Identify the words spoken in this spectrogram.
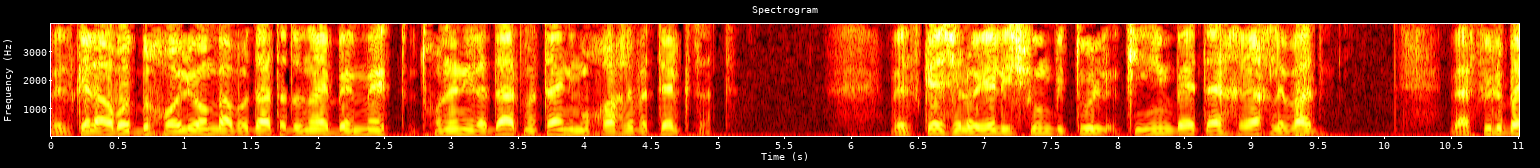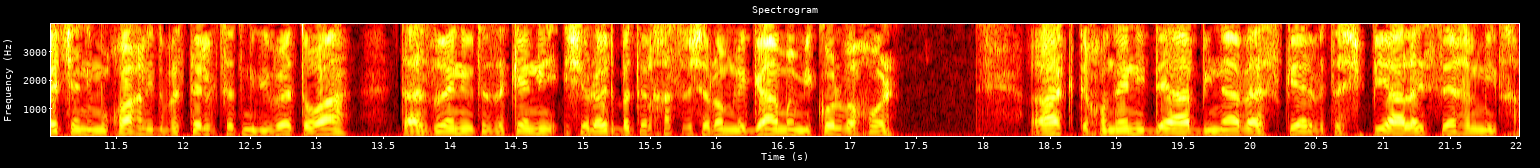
ואזכה להרבות בכל יום בעבודת אדוני באמת, ותכונני לדעת מתי אני מוכרח לבטל קצת. ואזכה שלא יהיה לי שום ביטול כי אם בעת ההכרח לבד. ואפילו בעת שאני מוכרח להתבטל קצת מדברי תורה, תעזרני ותזכני שלא אתבטל חס ושלום לגמרי מכל וכול. רק תכונני דעה, בינה והשכל, ותשפיע עלי שכל מאיתך,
